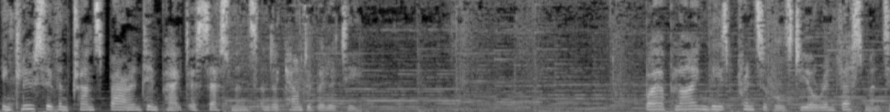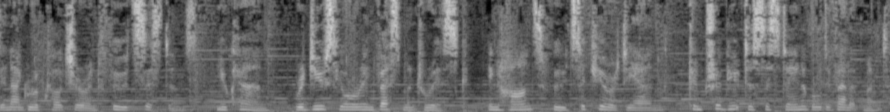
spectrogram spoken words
inclusive and transparent impact assessments and accountability. By applying these principles to your investments in agriculture and food systems, you can reduce your investment risk, enhance food security and contribute to sustainable development.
